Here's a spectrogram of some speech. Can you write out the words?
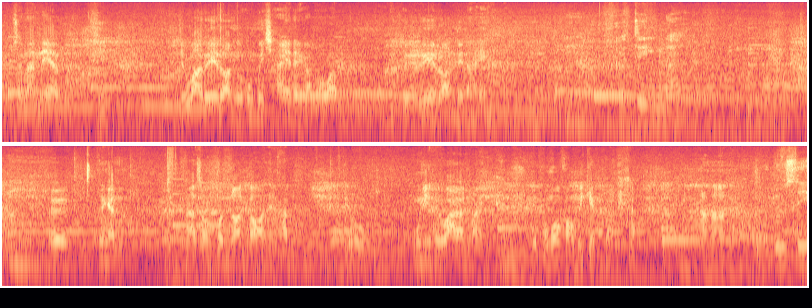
เพราะฉะนั้นเนี่ย จะว่าเร่ร่อนก็คงไม่ใช่นะครับ เพราะว่าผมไม่เคยเร่ร่อนไปไหน ก็จริงนะ เออดังนั้นน้าสองคนนอนต่อนะครับ เดี๋ยวพรุ่งนี้ค่อยว่ากันใหม่ เดี๋ยวผมเอาของไปเก็บก่อนนะครับโอ้ดูสิ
